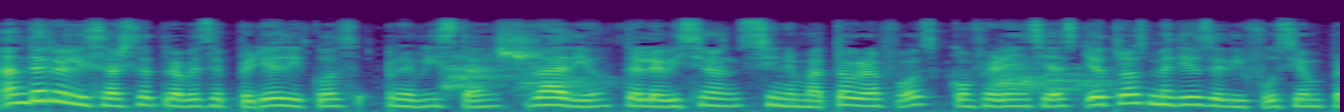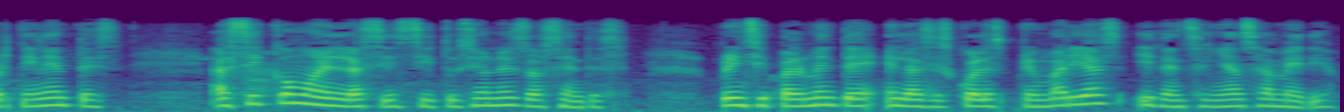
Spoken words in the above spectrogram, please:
han de realizarse a través de periódicos, revistas, radio, televisión, cinematógrafos, conferencias y otros medios de difusión pertinentes, así como en las instituciones docentes, principalmente en las escuelas primarias y de enseñanza media.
